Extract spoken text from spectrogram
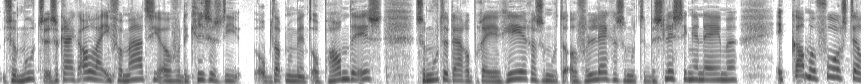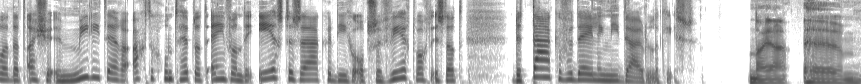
ze, moeten, ze krijgen allerlei informatie over de crisis die op dat moment op handen is. Ze moeten daarop reageren, ze moeten overleggen, ze moeten beslissingen nemen. Ik kan me voorstellen dat als je een militaire achtergrond hebt, dat een van de eerste zaken die geobserveerd wordt, is dat de takenverdeling niet duidelijk is. Nou ja, um,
